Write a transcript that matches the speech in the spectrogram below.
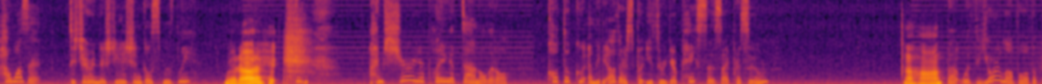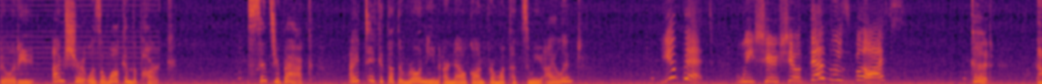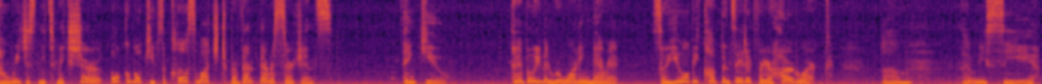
How was it? Did your initiation go smoothly? Without a hitch. I'm sure you're playing it down a little. Kotoku and the others put you through your paces, I presume. Uh huh. But with your level of ability, I'm sure it was a walk in the park. Since you're back, I take it that the Ronin are now gone from Watatsumi Island? You bet! We sure showed them who's boss! Good. Now we just need to make sure Okubo keeps a close watch to prevent their resurgence. Thank you. I believe in rewarding merit, so you will be compensated for your hard work. Um, let me see.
